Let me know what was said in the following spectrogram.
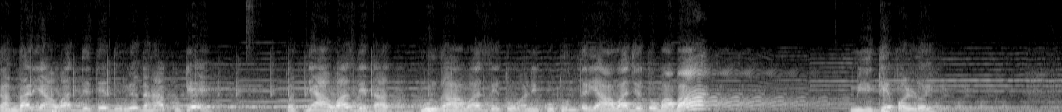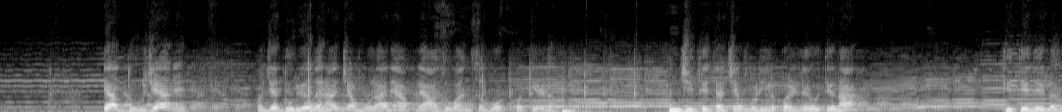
गांधारी आवाज देते दुर्योधना कुठे? पत्नी आवाज देतात मुलगा आवाज देतो आणि कुठून तरी आवाज येतो बाबा! मी इथे पडलोय. त्या दुर्जयाने म्हणजे दुर्योधनाच्या मुलाने आपल्या आजोबांचं बोट पकडलं. जिथे त्याचे वडील पडले होते ना तिथे नेलं.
